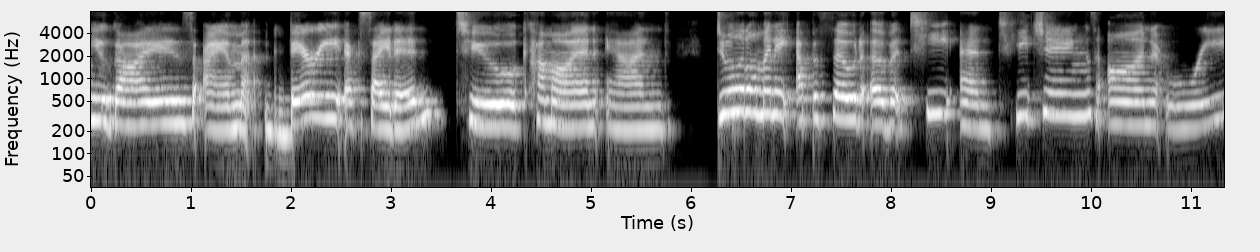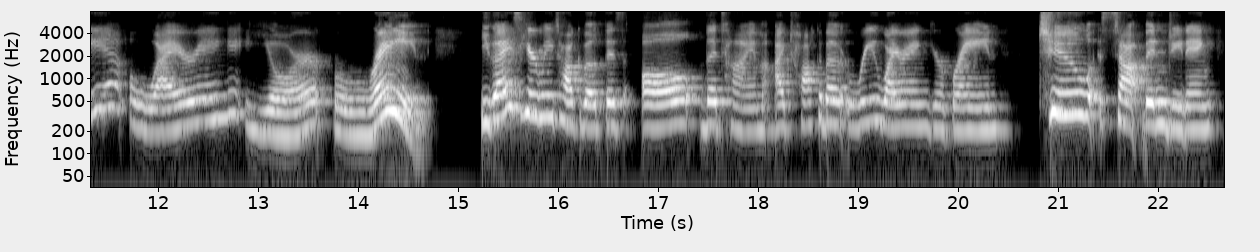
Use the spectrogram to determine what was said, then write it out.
you guys. I am very excited to come on and do a little mini episode of Tea and Teachings on rewiring your brain. You guys hear me talk about this all the time. I talk about rewiring your brain to stop binge eating.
